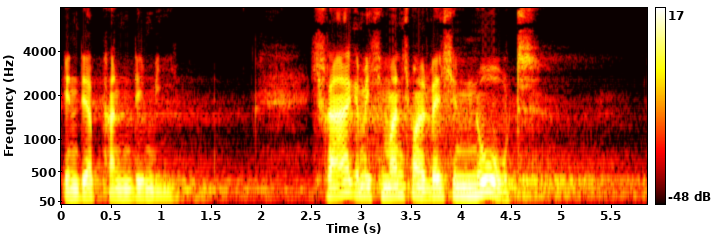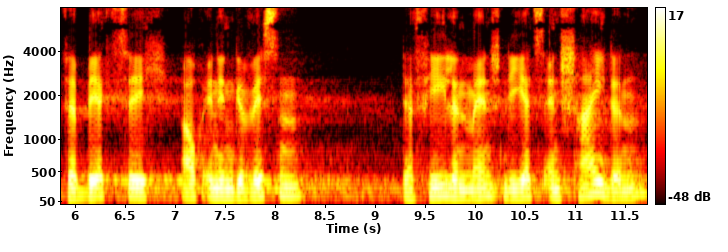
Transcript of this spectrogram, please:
in der Pandemie. Ich frage mich manchmal, welche Not verbirgt sich auch in den Gewissen der vielen Menschen, die jetzt entscheiden,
